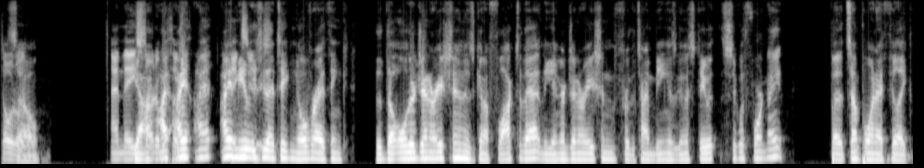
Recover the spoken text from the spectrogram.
totally. So and they yeah, started I with I, big immediately see that taking over. I think the, the older generation is going to flock to that, and the younger generation, for the time being, is going to stay with stick with Fortnite. But at some point, I feel like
